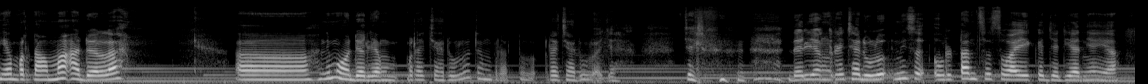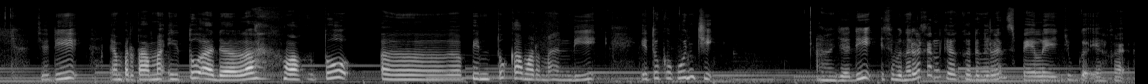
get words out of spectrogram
yang pertama adalah eh ini dari yang receh dulu atau yang berat dulu? Receh dulu aja. Jadi dari yang receh dulu. Ini urutan sesuai kejadiannya ya. Jadi yang pertama itu adalah waktu eh, pintu kamar mandi itu kekunci Ah, jadi sebenarnya kan ke kedengeran sepele juga ya kayak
